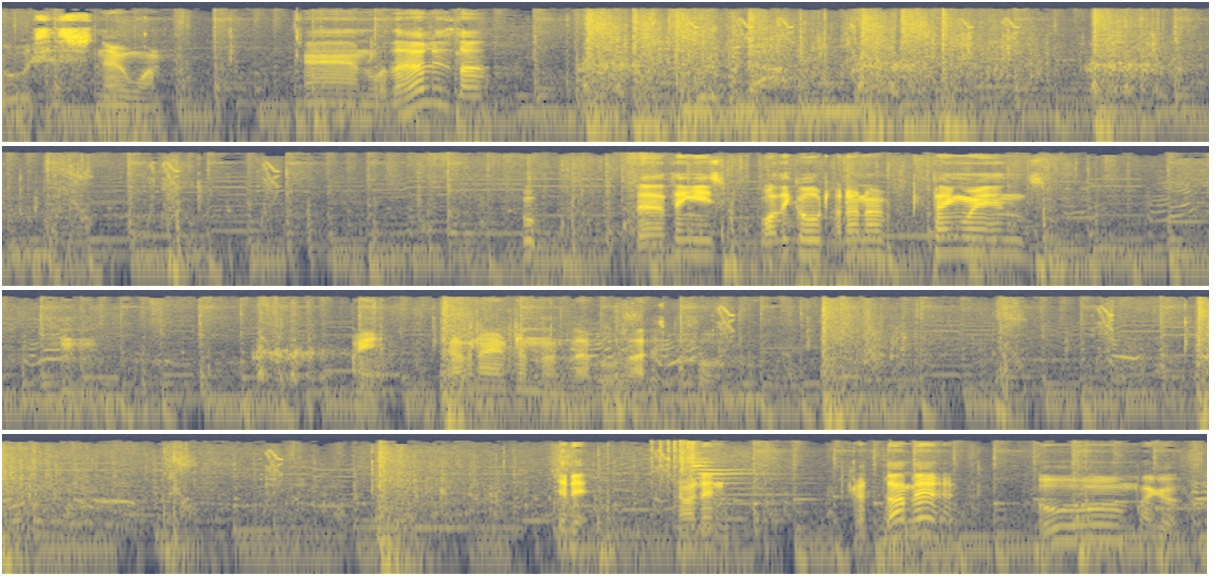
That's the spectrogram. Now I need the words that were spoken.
Ooh, it's a snow one. And what the hell is that? The thingies, what are they called? I don't know. Penguins. Hmm. Wait, haven't I done a level like this before? Did it? No, I didn't. God damn it! Oh my god.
